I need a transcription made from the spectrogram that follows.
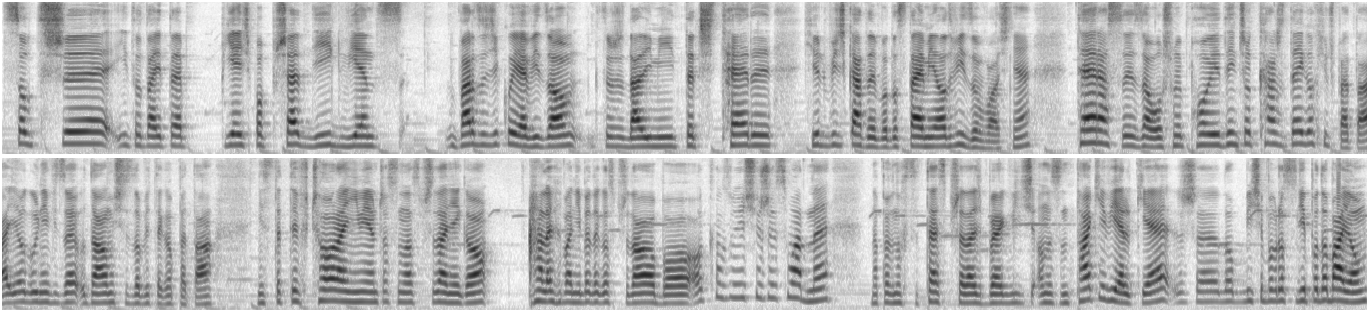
są trzy i tutaj te pięć poprzednich, więc bardzo dziękuję widzom, którzy dali mi te cztery huge beach bo dostałem je od widzów właśnie. Teraz sobie załóżmy pojedynczo każdego huge peta i ogólnie widzę, udało mi się zdobyć tego peta. Niestety wczoraj nie miałem czasu na sprzedanie go, ale chyba nie będę go sprzedała, bo okazuje się, że jest ładne. Na pewno chcę te sprzedać, bo jak widzicie one są takie wielkie, że no, mi się po prostu nie podobają.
